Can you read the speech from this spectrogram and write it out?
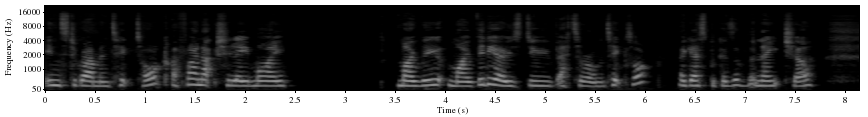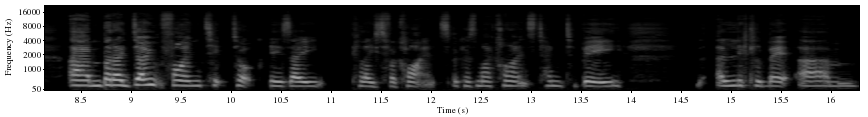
Instagram and TikTok. I find actually my my re- my videos do better on TikTok, I guess because of the nature. Um, but I don't find TikTok is a place for clients because my clients tend to be a little bit um,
